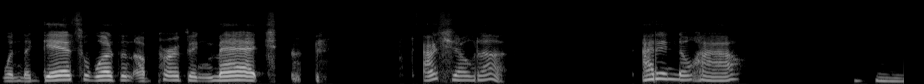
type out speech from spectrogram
when the guest wasn't a perfect match, I showed up. I didn't know how. Mm-hmm.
